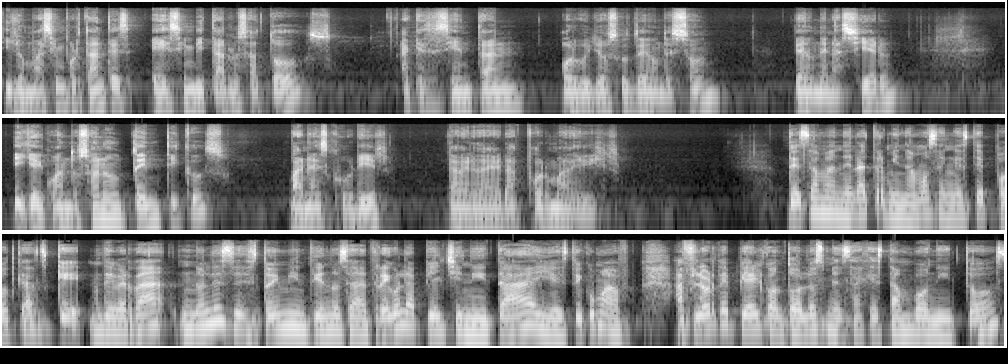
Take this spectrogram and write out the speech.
y lo más importante es, es invitarlos a todos a que se sientan orgullosos de donde son, de donde nacieron, y que cuando son auténticos van a descubrir la verdadera forma de vivir. De esa manera terminamos en este podcast que de verdad no les estoy mintiendo, o sea, traigo la piel chinita y estoy como a, flor de piel con todos los mensajes tan bonitos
